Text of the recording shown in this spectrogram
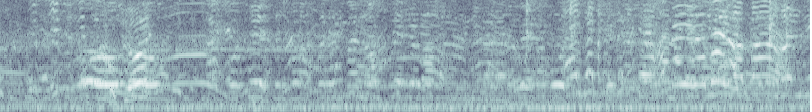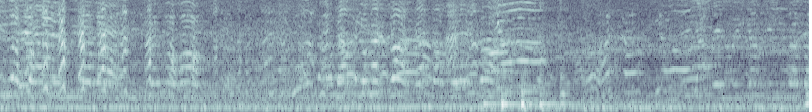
Attention À côté, c'est bon, après il va lancer devant. Attention à ça, attention à ça Gardez-lui, gardez-lui là-bas Ouais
